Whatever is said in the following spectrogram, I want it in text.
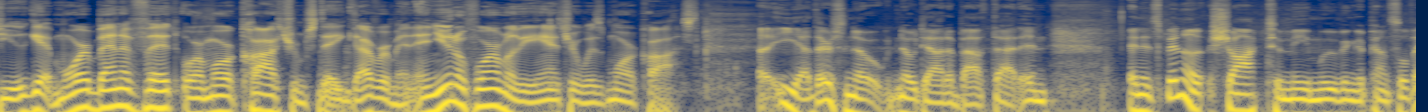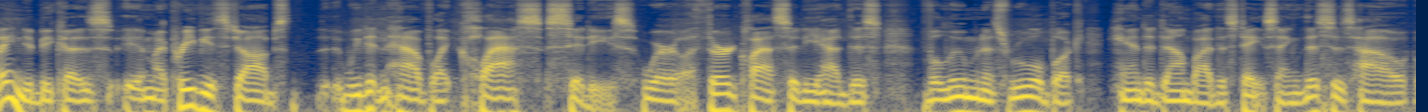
do you get more benefit or more cost from state government? And uniformly, the answer was more cost. Uh, yeah, there's no no doubt about that, and and it's been a shock to me moving to Pennsylvania because in my previous jobs we didn't have like class cities where a third class city had this voluminous rule book handed down by the state saying this is how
